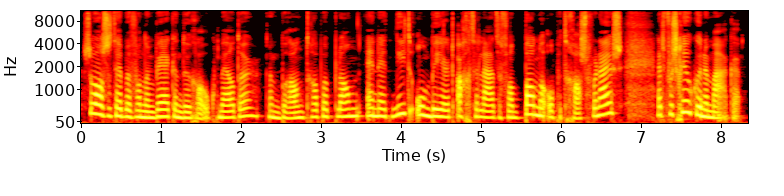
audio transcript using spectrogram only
zoals het hebben van een werkende rookmelder, een brandtrappenplan en het niet onbeheerd achterlaten van pannen op het gasfornuis, het verschil kunnen maken.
